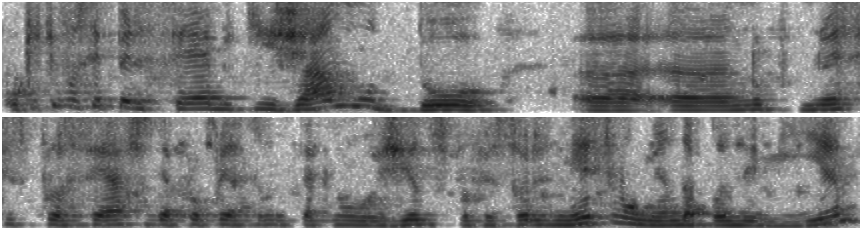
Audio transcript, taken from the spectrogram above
o que que você percebe que já mudou uh, no, nesses processos de apropriação das tecnologias dos professores nesse momento da pandemia?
